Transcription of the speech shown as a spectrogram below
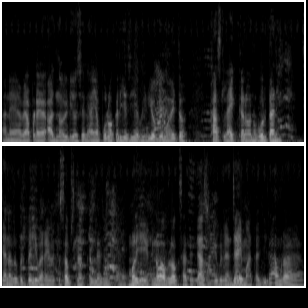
અને હવે આપણે આજનો વીડિયો છે ને, અહીંયા પૂરો કરીએ છીએ. વીડિયો ગમ્યો હોય તો ખાસ લાઈક કરવાનું ભૂલતા નહીં. ચેનલ ઉપર પહેલી વાર આવ્યો તો સબસ્ક્રાઈબ કરી લેજો. મળીએ એક નવા બ્લોગ સાથે. ત્યાં સુધી બધાને જય માતાજી. રામ રામ.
